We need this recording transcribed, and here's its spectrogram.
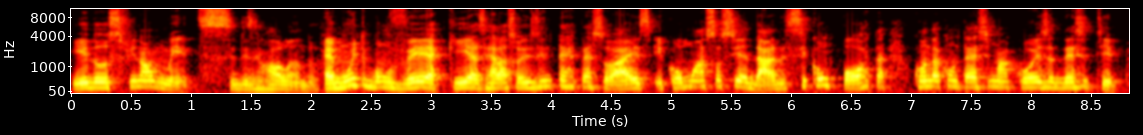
e dos finalmente se desenrolando. É muito bom ver aqui as relações interpessoais e como a sociedade se comporta quando acontece uma coisa desse tipo,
